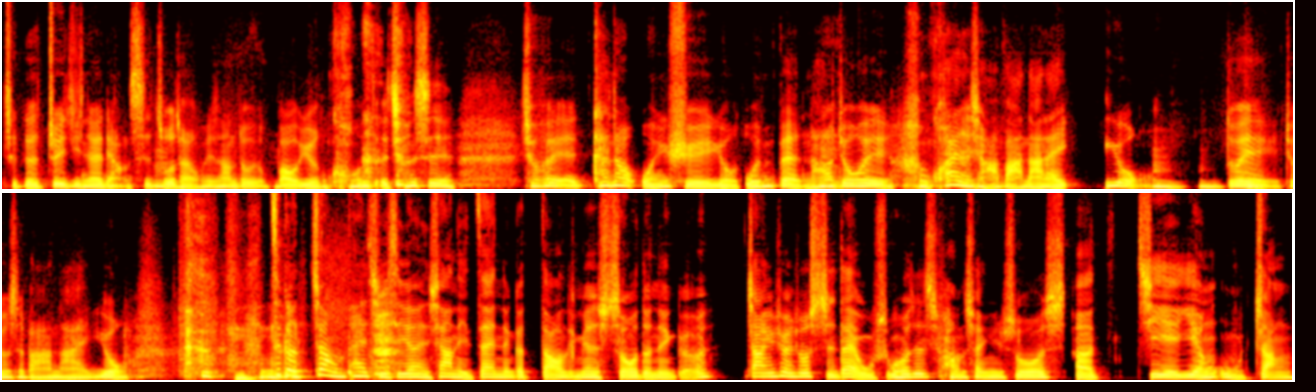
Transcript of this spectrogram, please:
这个最近在两次座谈会上都有抱怨过的，就是。就会看到文学有文本，然后就会很快的想要把它拿来用。嗯嗯，对，就是把它拿来用。这个状态其实也很像你在那个岛里面收的那个张一炫说时代五十，或者黄成英说呃解严五章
